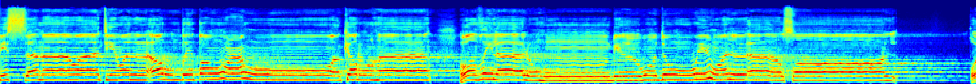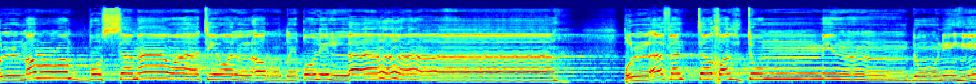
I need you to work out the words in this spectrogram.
في السماوات والأرض طوعا وكرها وظلالهم بالغدو والآصال قل من رب السماوات والأرض قل الله قل أفاتخذتم من دونه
